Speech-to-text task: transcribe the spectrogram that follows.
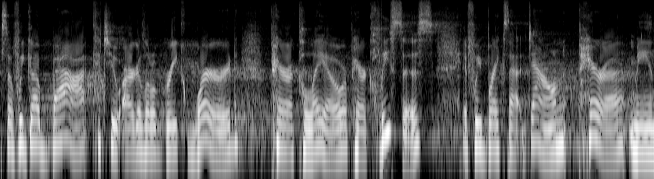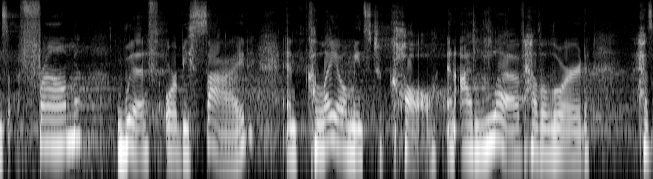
So if we go back to our little Greek word, parakaleo or paraklesis, if we break that down, para means from, with, or beside, and kaleo means to call. And I love how the Lord has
